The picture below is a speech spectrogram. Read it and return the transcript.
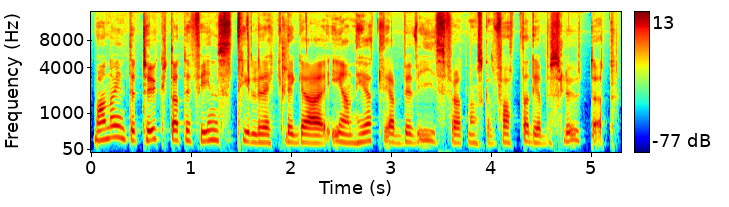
Man har inte tyckt att det finns tillräckliga enhetliga bevis för att man ska fatta det beslutet.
